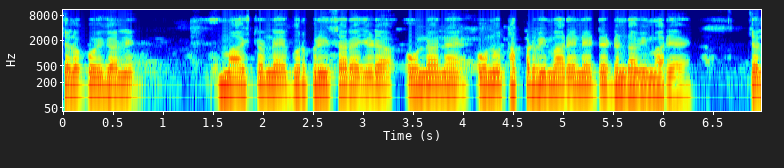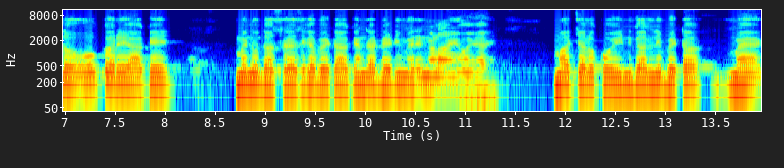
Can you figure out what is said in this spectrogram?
ਚਲੋ ਕੋਈ ਗੱਲ ਨਹੀਂ, ਮਾਸਟਰ ਨੇ ਗੁਰਪ੍ਰੀਤ ਸਰ ਹੈ ਜਿਹੜਾ, ਉਹਨਾਂ ਨੇ ਉਹਨੂੰ ਥੱਪੜ ਵੀ ਮਾਰੇ ਨੇ ਤੇ ਡੰਡਾ ਵੀ ਮਾਰਿਆ ਹੈ। ਚਲੋ ਉਹ ਘਰੇ ਆ ਕੇ ਮੈਨੂੰ ਦੱਸ ਰਿਹਾ ਸੀਗਾ, ਬੇਟਾ ਕਹਿੰਦਾ, ਡੈਡੀ ਮੇਰੇ ਨਾਲ ਆਏ ਹੋਇਆ ਹੈ। ਮੈਂ ਕਿਹਾ, ਚਲੋ ਕੋਈ ਗੱਲ ਨਹੀਂ ਬੇਟਾ, ਮੈਂ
